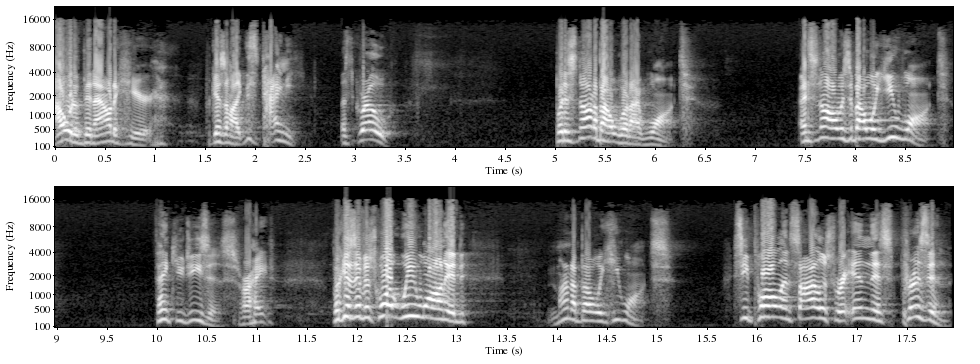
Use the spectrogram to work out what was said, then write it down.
I would have been out of here because I'm like, this is tiny. Let's grow. But it's not about what I want. And it's not always about what you want. Thank you, Jesus, right? Because if it's what we wanted, it might not about what he wants. See, Paul and Silas were in this prison,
